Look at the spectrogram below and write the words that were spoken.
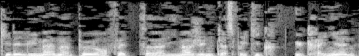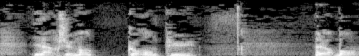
qu'il est lui-même un peu en fait à l'image d'une classe politique ukrainienne largement corrompue. Alors bon,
